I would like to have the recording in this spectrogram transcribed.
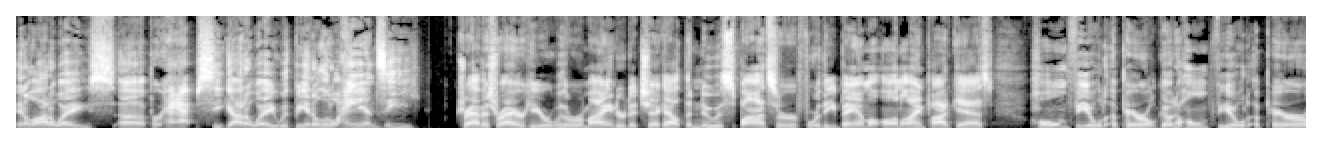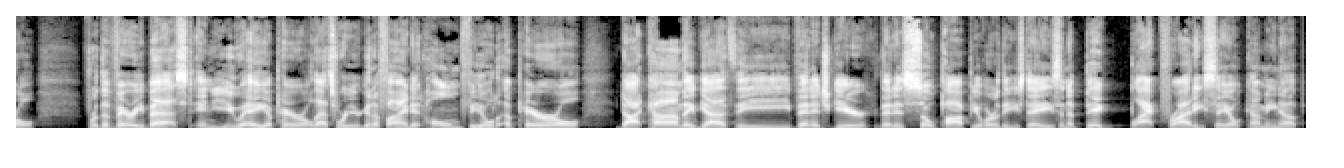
in a lot of ways. Uh, perhaps he got away with being a little handsy. Travis Reier here with a reminder to check out the newest sponsor for the Bama Online podcast, Home Field Apparel. Go to Home Field Apparel for the very best in UA apparel. That's where you're going to find it. Homefieldapparel.com Com. They've got the vintage gear that is so popular these days and a big Black Friday sale coming up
